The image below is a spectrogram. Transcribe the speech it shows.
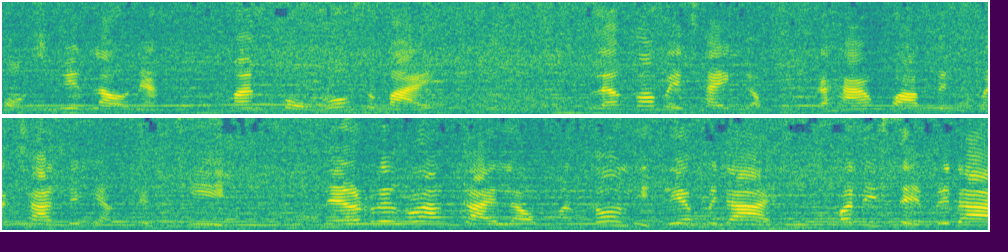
ของชีวิตเราเนี่ยมันโปร่งโล่งสบายแล้วก็ไปใช้กับนะคะความเป็นธรรมชาติได้อย่างเต็มที่ ในเรื่องร่างกายเรามันก็หลีกเลี่ยงไม่ได้ ปฏิเสธไม่ได้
